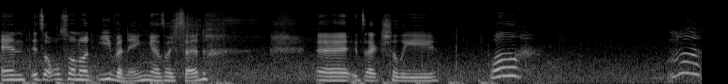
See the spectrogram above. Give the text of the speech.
and it's also not evening, as I said. uh, it's actually, well, mm,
